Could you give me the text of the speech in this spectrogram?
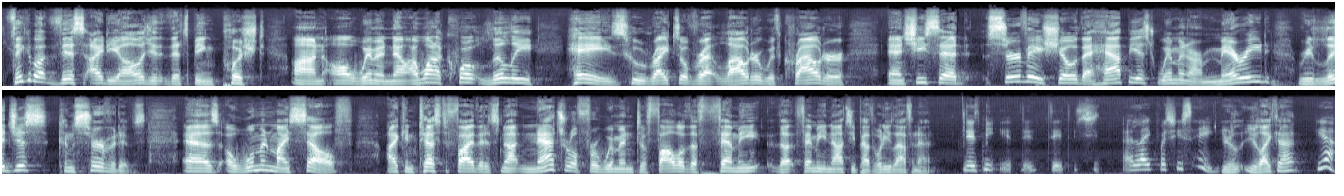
Think about this ideology that's being pushed on all women. Now I want to quote Lily Hayes who writes over at Louder with Crowder. And she said, surveys show the happiest women are married, religious conservatives. As a woman myself, I can testify that it's not natural for women to follow the femi the femi Nazi path. What are you laughing at? It's me. It, it, she, I like what she's saying. you you like that? Yeah.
